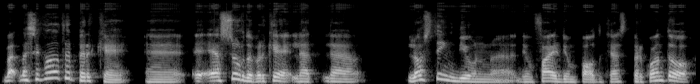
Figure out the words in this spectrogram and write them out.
ma, ma, secondo te perché? Eh, è assurdo perché la, la, l'hosting di un, di un, file di un podcast, per quanto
